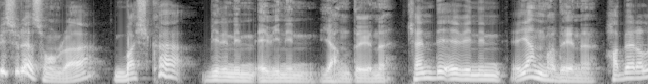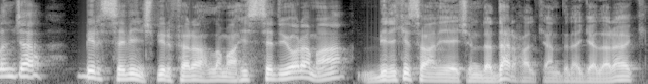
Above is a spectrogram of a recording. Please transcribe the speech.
Bir süre sonra başka birinin evinin yandığını, kendi evinin yanmadığını haber alınca bir sevinç, bir ferahlama hissediyor ama bir iki saniye içinde derhal kendine gelerek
